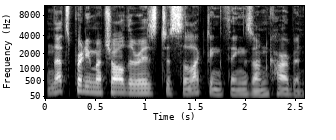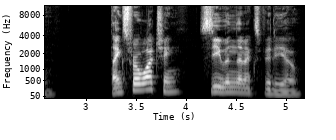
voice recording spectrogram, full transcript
And that's pretty much all there is to selecting things on Carbon. Thanks for watching. See you in the next video.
